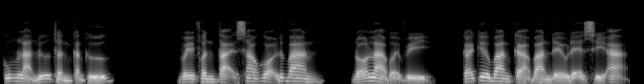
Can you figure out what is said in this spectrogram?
cũng là nữ thần căn cứ. Về phần tại sao gọi Đức Ban, đó là bởi vì, cái kia ban cả ban đều đệ si ạ.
